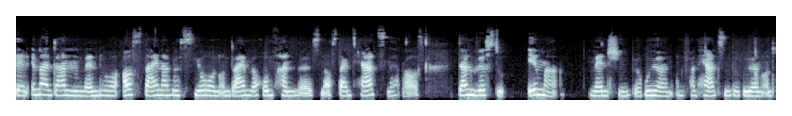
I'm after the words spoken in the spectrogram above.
Denn immer dann, wenn du aus deiner Vision und deinem Warum handelst und aus deinem Herzen heraus, dann wirst du immer Menschen berühren und von Herzen berühren und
